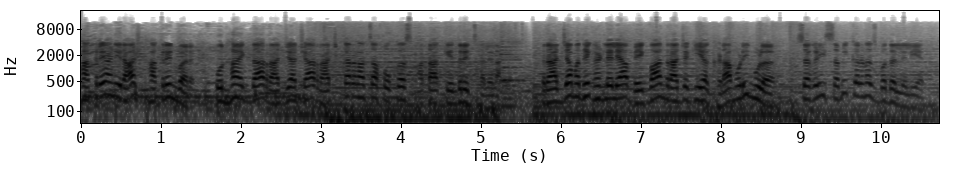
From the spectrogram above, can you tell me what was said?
ठाकरे आणि राज ठाकरेंवर पुन्हा एकदा राज्याच्या राजकारणाचा फोकस आता केंद्रित झालेला आहे. राज्यामध्ये घडलेल्या वेगवान राजकीय घडामोडींमुळे सगळी समीकरणच बदललेली आहेत.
